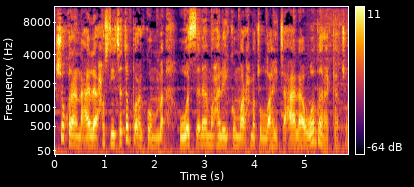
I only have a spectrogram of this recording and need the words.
شكرا على حسن تتبعكم والسلام عليكم ورحمة الله تعالى وبركاته.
